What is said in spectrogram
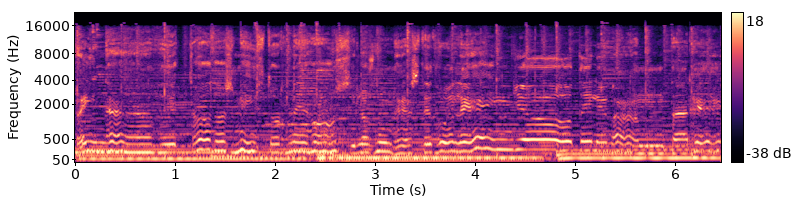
reina de todos mis torneos. Si los lunes te duelen, yo te levantaré.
